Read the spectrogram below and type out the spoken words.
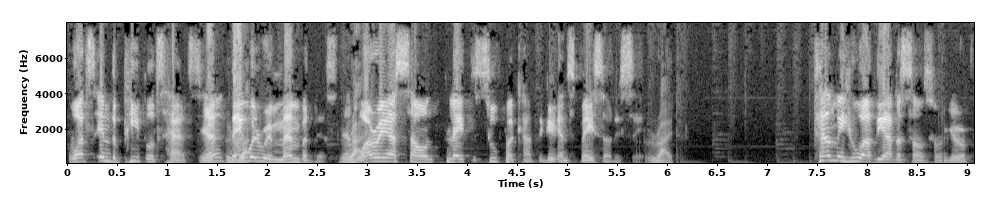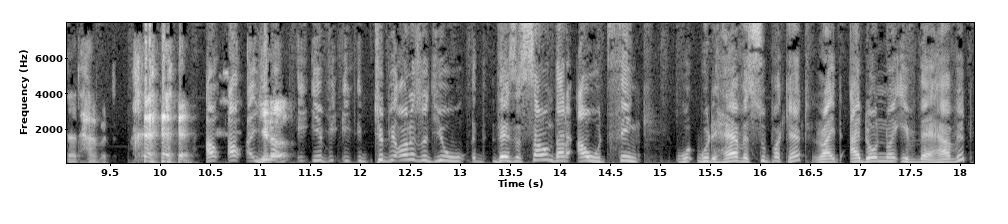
what's in the people's heads. Yeah, they will remember this. That Right. Warrior Sound played the Supercat against Bass Odyssey. right. Tell me who are the other sounds from Europe that have it? I, I, you, You know, know? if, if to be honest with you, there's a sound that I would think w- would have a supercat, right? I don't know if they have it.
